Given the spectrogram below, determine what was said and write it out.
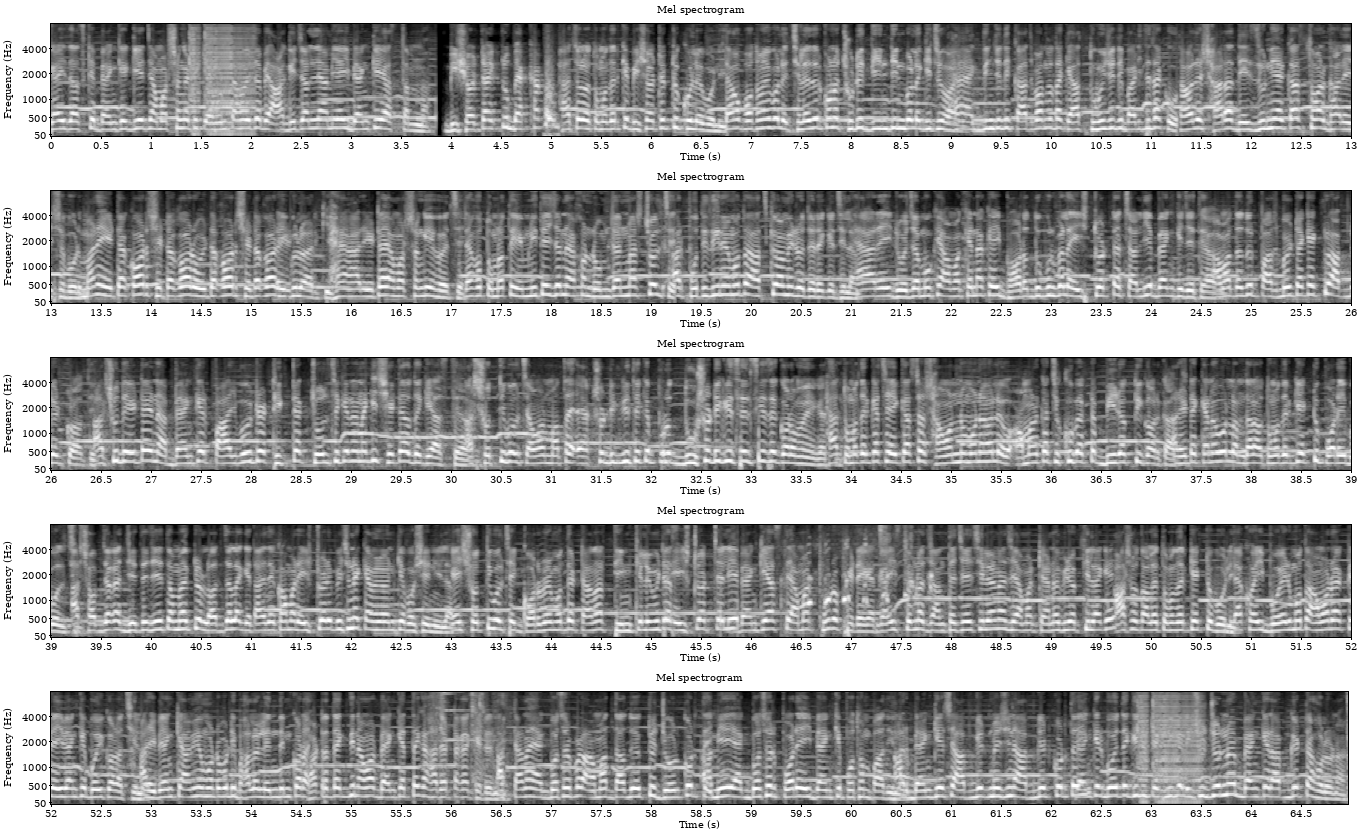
Guys আজকে ব্যাংকে গিয়ে যে আমার সঙ্গে ঠিক এমনটা হয়ে যাবে আগে জানলে আমি এই ব্যাংকেই আসতাম না। বিষয়টা একটু ব্যাখ্যা কর। হ্যাঁ চলো তোমাদেরকে বিষয়টা একটু খুলে বলি। দেখো প্রথমে বলে ছেলেদের কোনো ছুটির দিন দিন বলে কিছু হয় হ্যাঁ একদিন যদি কাজ বন্ধ থাকে আর তুমি যদি বাড়িতে থাকো তাহলে সারা দেশ দুনিয়ার কাজ তোমার ঘাড়ে এসে পড়বে। মানে এটা কর সেটা কর ওইটা কর সেটা কর এগুলো আর কি। হ্যাঁ আর এটাই আমার সঙ্গেই হয়েছে। দেখো তোমরা তো এমনিতেই জানো এখন রমজান মাস চলছে আর প্রতিদিনের মতো আজকেও আমি রোজা রেখেছিলাম। হ্যাঁ আর এই রোজা মুখে আমাকে নাকি এই ভর দুপুরবেলা এই স্টোরটা চালিয়ে ব্যাংকে যেতে হবে। আমার দাদুর পাসবইটাকে একটু আপডেট করাতে। আর শুধু এটাই না ব্যাংকের পাসবইটা ঠিকঠাক চলছে কিনা নাকি সেটাও দেখে আসতে আর সত্যি বলছে আমার মাথায় একশো ডিগ্রি থেকে পুরো দুশো ডিগ্রি সেলসিয়াসে গরম হয়ে গেছে। হ্যাঁ তোমাদের কাছে এই কাজটা সামান্য মনে হলেও আমার কাছে খুব একটা বিরক্তিকর কাজ। আর এটা কেন বললাম? দাঁড়াও তোমাদেরকে একটু পরেই বলছি। আর সব জায়গায় যেতে যেতে আমার একটু লজ্জা লাগে তাই দেখো আমার এই স্টোরের পিছনে ক্যামেরাম্যানকে বসিয়ে নিলাম। এই সত্যি বলছে এই গরমের মধ্যে টানা তিন কিলোমিটার এই স্টোর চালিয়ে ব্যাংকে আসতে আমার পুরো ফেটে গেছে। গাইস তোমরা জানতে চেয়েছিলে না যে আমার কেন বিরক্তি লাগে? আসো তাহলে তোমাদেরকে একটু বলি। দেখো এই বইয়ের মতো আমারও একটা এই ব্যাংকে বই করা ছিল। আর এই ব্যাংকে আমিও মোটামুটি ভালো লেনদেন করা। হঠাৎ একদিন আমার ব্যাংকের থেকে হাজার টাকা কেটে। আর টানা এক বছর পর আমার দাদু একটু জোর করতে আমি এই এক বছর পরে এই ব্যাংকে প্রথম পা দিলাম। আর ব্যাংকে এসে আপগ্রেড মেশিনে আপগ্রেড করতে ব্যাংকের বইতে কিছু টেকনিক্যাল ইস্যুর জন্য ব্যাংকের আপগ্রেডটা হলো না।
